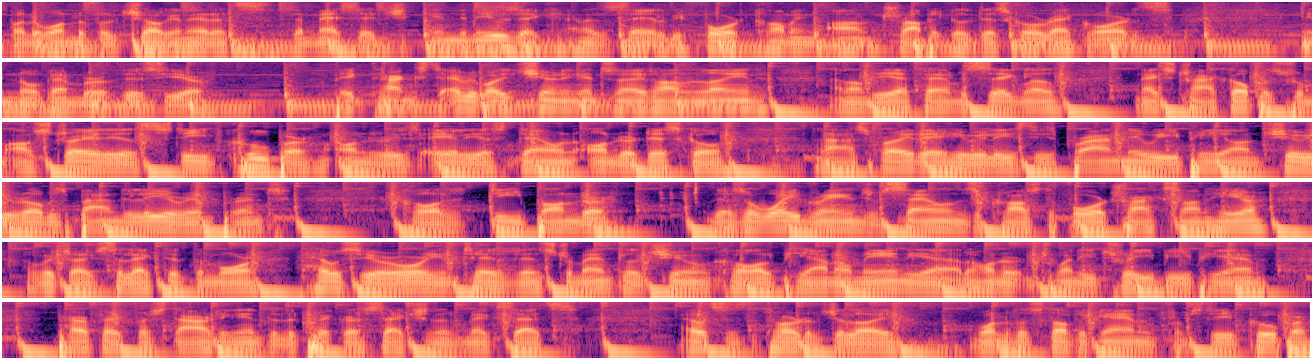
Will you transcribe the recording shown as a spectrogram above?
by the wonderful Chuggin Edits. The message in the music, and as I say, it'll be forthcoming on Tropical Disco Records in November of this year. Big thanks to everybody tuning in tonight online and on the FM signal. Next track up is from Australia's Steve Cooper under his alias Down Under Disco. Last Friday he released his brand new EP on Chewy Rub's Bandolier imprint called Deep Under. There's a wide range of sounds across the four tracks on here, of which I've selected the more houseier orientated instrumental tune called Piano Mania at 123 BPM. Perfect for starting into the quicker section of mix sets. Out since the 3rd of July. Wonderful stuff again from Steve Cooper.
